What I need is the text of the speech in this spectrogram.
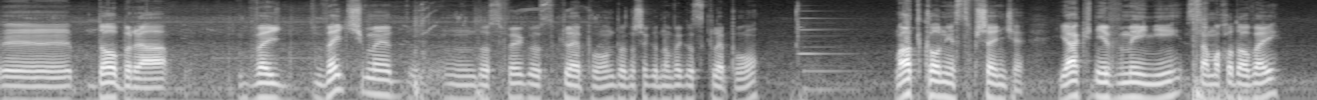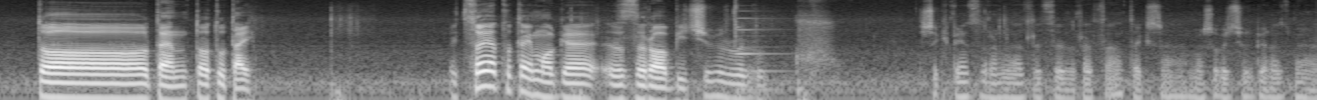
Yy, dobra. Wej wejdźmy do swojego sklepu, do naszego nowego sklepu. Matko, on jest wszędzie. Jak nie w myjni samochodowej, to ten, to tutaj. I co ja tutaj mogę zrobić? Jeszcze pieniądze zrobione na wraca, także może być odbierane zmiana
